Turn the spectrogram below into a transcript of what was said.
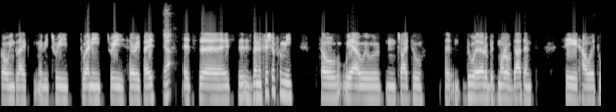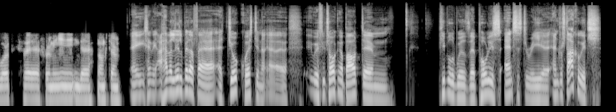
going like maybe three twenty, three thirty pace. Yeah. It's uh, it's it's beneficial for me. So yeah, we will mm, try to uh, do a little bit more of that and see how it works uh, for me in the long term. Exactly. I have a little bit of a, a joke question. Uh, if you're talking about um, people with uh, Polish ancestry, uh, Andrew Starykowicz.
